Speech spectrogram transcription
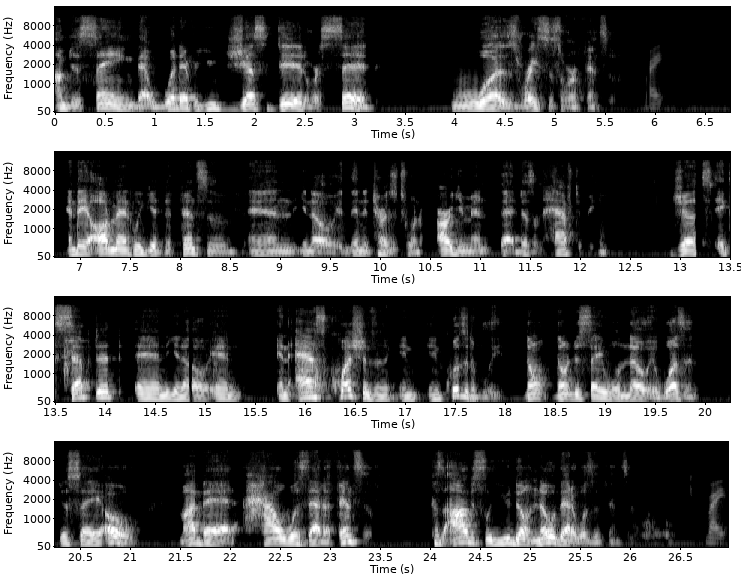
I'm just saying that whatever you just did or said was racist or offensive. Right. And they automatically get defensive, and you know, and then it turns into an argument that doesn't have to be. Just accept it, and you know, and and ask questions in, in, inquisitively. Don't don't just say, well, no, it wasn't. Just say, oh, my bad. How was that offensive? Because obviously you don't know that it was offensive. right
